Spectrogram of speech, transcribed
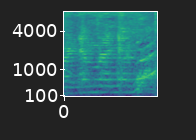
run them, run them.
